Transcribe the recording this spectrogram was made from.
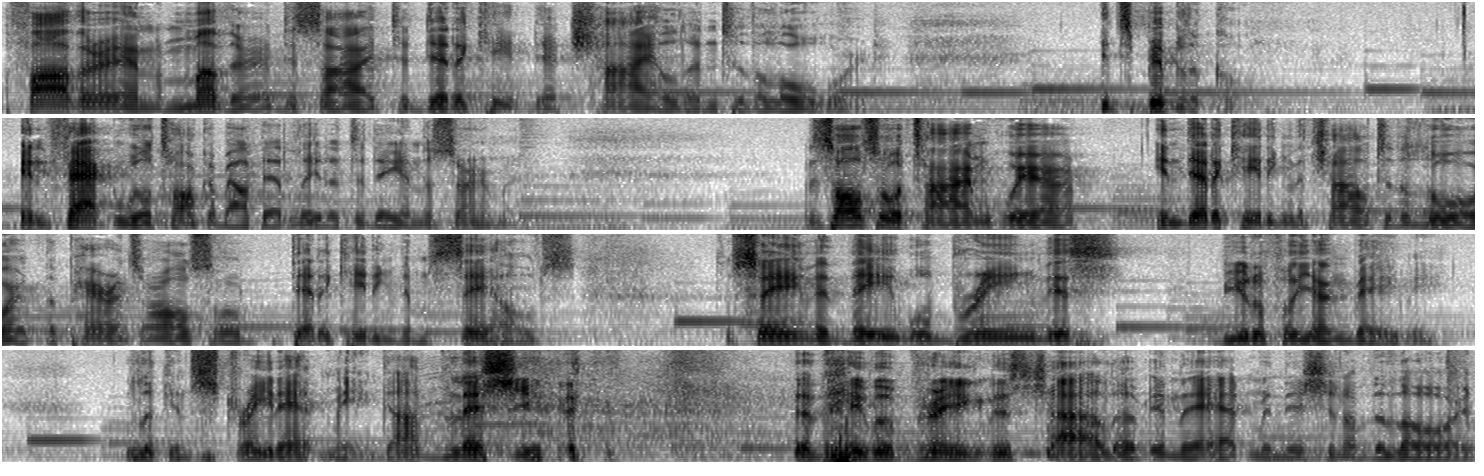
a father and a mother decide to dedicate their child unto the Lord. It's biblical. In fact, we'll talk about that later today in the sermon. It's also a time where, in dedicating the child to the Lord, the parents are also dedicating themselves to saying that they will bring this beautiful young baby looking straight at me. God bless you. that they will bring this child up in the admonition of the Lord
